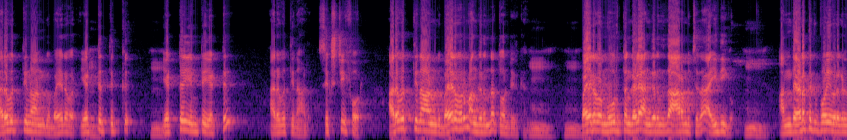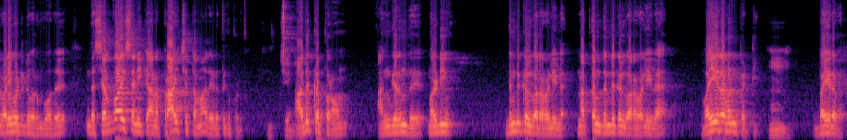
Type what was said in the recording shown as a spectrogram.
அறுபத்தி நான்கு பைரவர் எட்டு திக்கு எட்டு இன்ட்டு எட்டு அறுபத்தி நாலு சிக்ஸ்டி ஃபோர். அறுபத்தி நான்கு பைரவரும் அங்கிருந்து தான் தோன்றியிருக்காங்க பைரவ முகூர்த்தங்களே அங்கிருந்து தான் ஆரம்பிச்சதா ஐதீகம். அந்த இடத்துக்கு போய் இவர்கள் வழிபட்டுட்டு வரும்போது இந்த செவ்வாய் சனிக்கான பிராய்ச்சித்தமா அது எடுத்துக்கப்படுது. அதுக்கப்புறம் அங்கிருந்து மறுபடியும் திண்டுக்கல் வர வழியில நத்தம் திண்டுக்கல் வர வழியில வைரவன் பெட்டி. பைரவர்.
